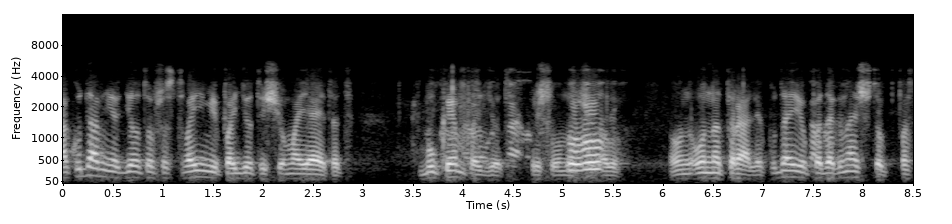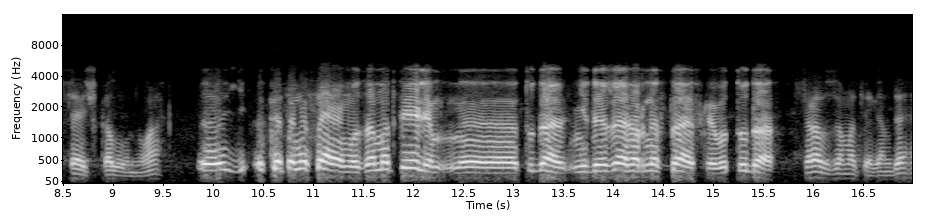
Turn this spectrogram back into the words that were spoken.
а куда мне? Дело в том, что с твоими пойдет еще моя этот... Букем пойдет, пришел на Мгм. школу. Он, он на трале. Куда ее подогнать, чтобы поставить в колонну, а? Э, К этому самому, за мотелем, э, туда, не доезжая Горностаевской, вот туда. Сразу за мотелем, да?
